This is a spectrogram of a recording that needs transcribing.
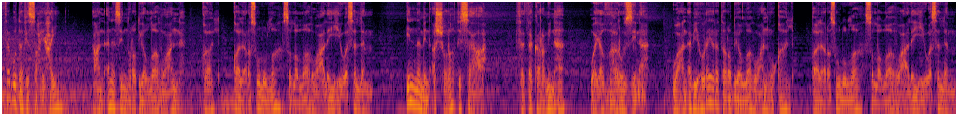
ثبت في الصحيحين عن أنس رضي الله عنه قال قال رسول الله صلى الله عليه وسلم إن من أشراط الساعة. فذكر منها ويظهر الزنا. وعن أبي هريرة رضي الله عنه قال قال رسول الله صلى الله عليه وسلم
